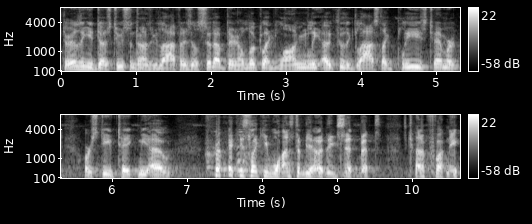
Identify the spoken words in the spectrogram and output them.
the other thing he does too, sometimes we laugh at is he'll sit up there and he'll look like longingly out through the glass, like, please, Tim or, or Steve, take me out. Right? It's like he wants to be out of the exhibit. It's kind of funny.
